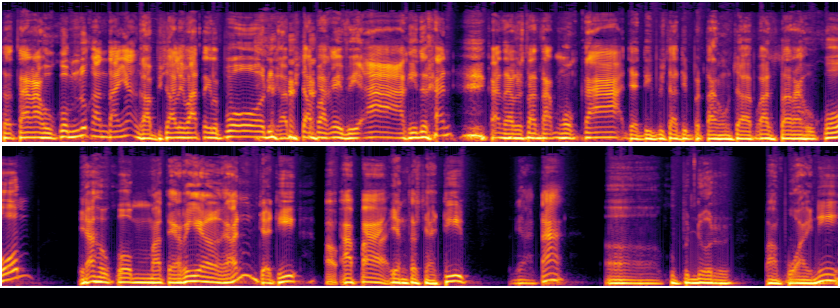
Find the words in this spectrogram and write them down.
secara hukum tuh kan tanya nggak bisa lewat telepon, nggak bisa pakai WA gitu kan, kan harus tatap muka, jadi bisa dipertanggungjawabkan secara hukum, ya hukum material kan. Jadi apa yang terjadi? Ternyata eh, gubernur Papua ini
